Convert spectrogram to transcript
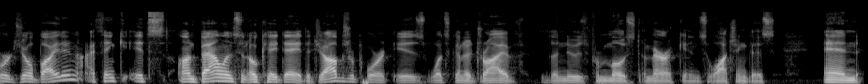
For Joe Biden, I think it's on balance an okay day. The jobs report is what's going to drive the news for most Americans watching this. And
